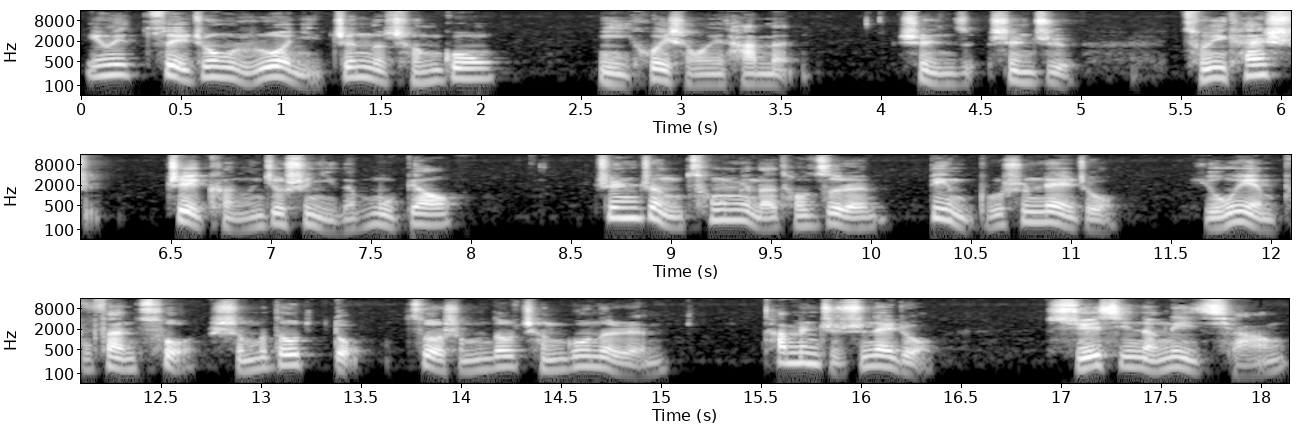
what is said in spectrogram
因为最终，如果你真的成功，你会成为他们，甚至甚至从一开始，这可能就是你的目标。真正聪明的投资人，并不是那种。永远不犯错、什么都懂、做什么都成功的人，他们只是那种学习能力强、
